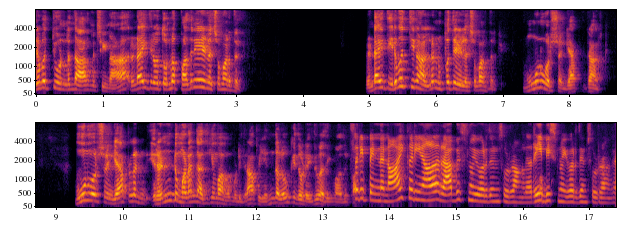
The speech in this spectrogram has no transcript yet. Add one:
இருபத்தி ஒண்ணுல இருந்து ஆரம்பிச்சீங்கன்னா ரெண்டாயிரத்தி இருபத்தி ஒண்ணுல பதினேழு லட்சமா இருந்திருக்கு. ரெண்டாயிரத்தி இருபத்தி நாலுல முப்பத்தி ஏழு லட்சமா இருந்திருக்கு. மூணு வருஷம் கேப் தான் இருக்கு. மூணு வருஷம் கேப்ல ரெண்டு மடங்கு அதிகமாக முடியுதுன்னா அப்ப எந்த அளவுக்கு இதோட இது அதிகமாகுது சரி இப்ப இந்த நாய்க்கடினால ரேபிஸ் நோய் வருதுன்னு சொல்றாங்களா ரேபிஸ் நோய் வருதுன்னு சொல்றாங்க.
